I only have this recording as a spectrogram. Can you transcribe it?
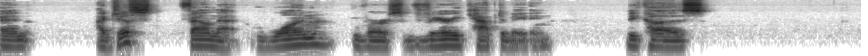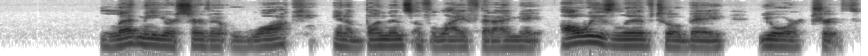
And I just found that one verse very captivating because let me, your servant, walk in abundance of life that I may always live to obey your truth.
